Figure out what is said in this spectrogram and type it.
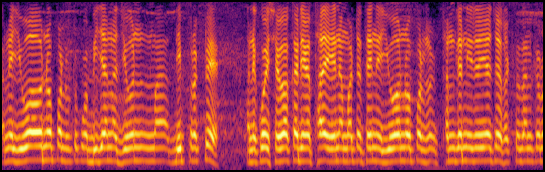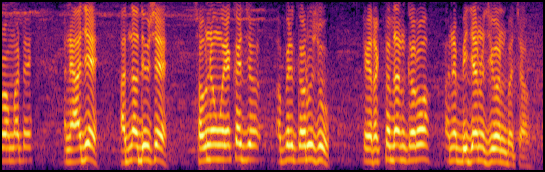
અને યુવાઓનો પણ ટૂંકમાં બીજાના જીવનમાં દીપ પ્રગટે અને કોઈ સેવા કાર્ય થાય એના માટે થઈને યુવાનો પણ થનગની રહ્યા છે રક્તદાન કરવા માટે. અને આજે, આજના દિવસે સૌને હું એક જ અપીલ કરું છું કે રક્તદાન કરો અને બીજાનું જીવન બચાવો.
